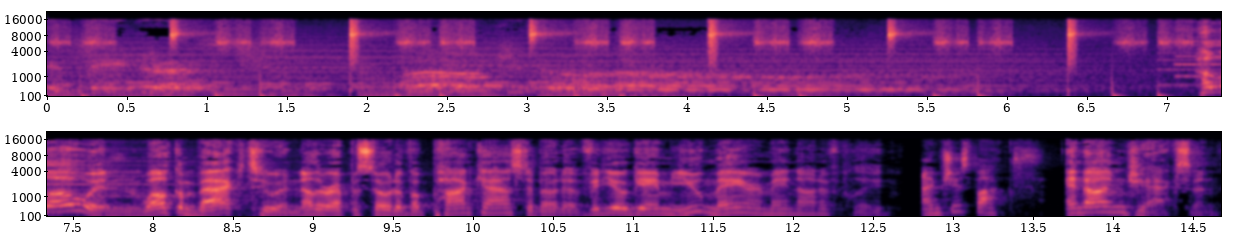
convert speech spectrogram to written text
It's dangerous. Oh, to go. Hello, and welcome back to another episode of a podcast about a video game you may or may not have played. I'm Juicebox, And I'm Jackson.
